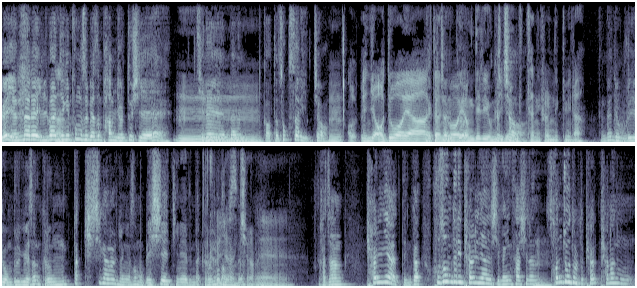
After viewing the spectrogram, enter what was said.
왜 옛날에 일반적인 풍습에서는 밤 12시에 음, 지낸다는 그 어떤 속설이 있죠. 음, 어, 왠지 어두워야 네, 어떤 그쵸. 뭐 그- 영들이 움직이는 그쵸. 듯한 그런 느낌이라 근데 이제 음. 우리 원불교에서는 그런 딱히 시간을 정해서 뭐 몇 시에 지내야 된다 그런 건 없어요. 네. 예. 가장 편리할 때, 그러니까 후손들이 편리한 시간이 사실은 음. 선조들도 편, 편한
